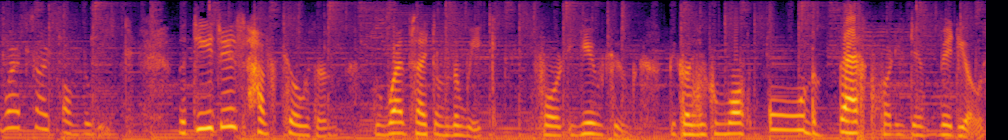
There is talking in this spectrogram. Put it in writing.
Website of the week. The DJs have chosen the website of the week for YouTube because you can watch all the best funny videos.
